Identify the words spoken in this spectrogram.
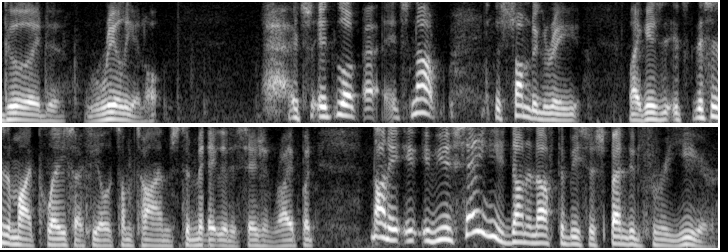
good, really at all. It's it look, uh, it's not to some degree like is it's this isn't my place. I feel it sometimes to make the decision, right? But Donnie, if you say he's done enough to be suspended for a year,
